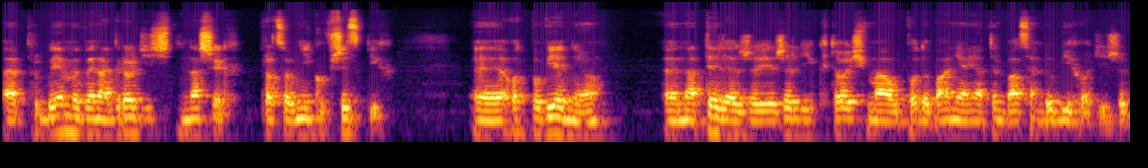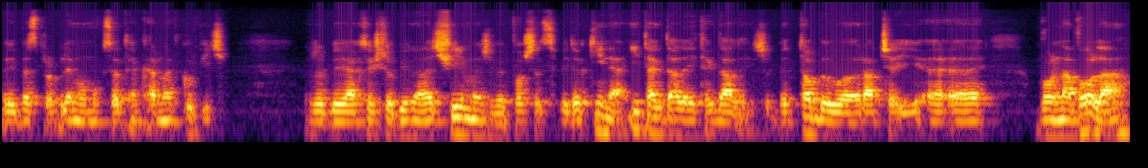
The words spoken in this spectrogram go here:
e, próbujemy wynagrodzić naszych pracowników wszystkich e, odpowiednio na tyle, że jeżeli ktoś ma upodobania i na ten basen lubi chodzić, żeby bez problemu mógł sobie ten karnet kupić, żeby jak ktoś lubi oglądać filmy, żeby poszedł sobie do kina i tak dalej, i tak dalej, żeby to było raczej wolna wola,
